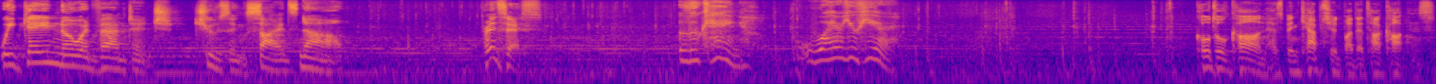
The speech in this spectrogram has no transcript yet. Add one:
We gain no advantage choosing sides now. Princess! Liu Kang, why are you here? Kotal Khan has been captured by the Tarkatans.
